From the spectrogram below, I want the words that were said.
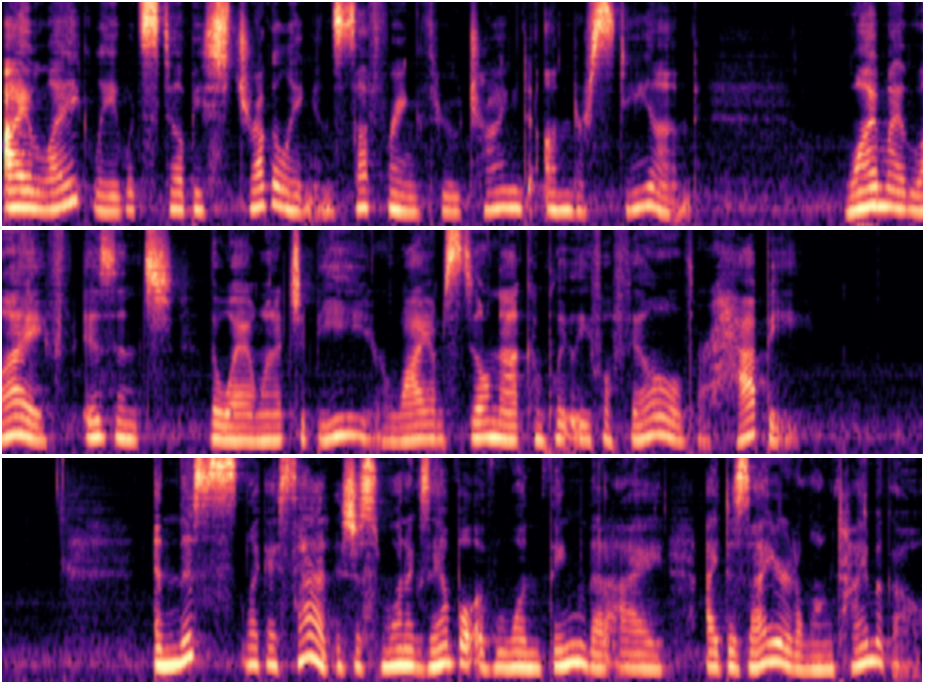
I likely would still be struggling and suffering through trying to understand why my life isn't the way I want it to be, or why I'm still not completely fulfilled or happy. And this, like I said, is just one example of one thing that I, I desired a long time ago.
